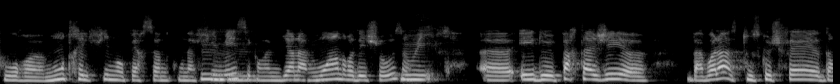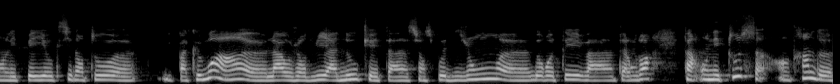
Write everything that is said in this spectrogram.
pour montrer le film aux personnes qu'on a filmées. Mmh. C'est quand même bien la moindre des choses. Oui. et de partager bah voilà, tout ce que je fais dans les pays occidentaux, euh, pas que moi. Hein, euh, là aujourd'hui, Anouk est à Sciences Po Dijon, euh, Dorothée va à tel endroit. Enfin, on est tous en train de,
